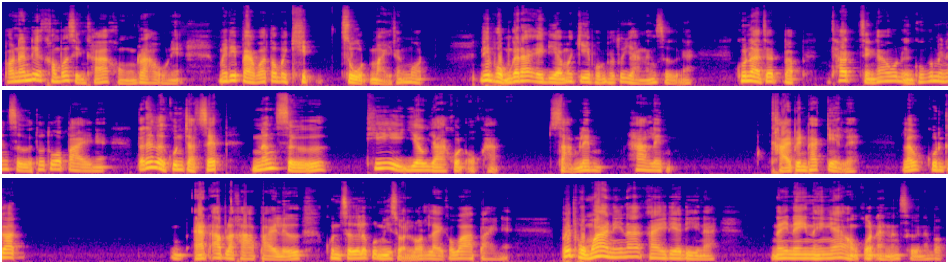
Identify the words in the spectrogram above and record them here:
เพราะนั้นเรียกคำว่าสินค้าของเราเนี่ยไม่ได้แปลว่าต้องไปคิดสูตรใหม่ทั้งหมด นี่ผมก็ได้ไอเดียเมื่อกี้ผมยกตัวอย่างหนังสือนะคุณอาจจะแบบถ้าสินค้าคนอื่นคุณก็มีหนังสือทั่วๆไปเนี่ยแต่ถ้าเกิดคุณจัดเซตหนังสือที่เยียวยาคนอกหัก3เล่ม 5 เล่ม ขายเป็นแพ็กเกจเลย แล้วคุณก็แอดอัพราคาไปหรือคุณซื้อแล้วคุณมีส่วนลดอะไรก็ว่าไปเนี่ยไปผมว่าอันนี้นะไอเดียดีนะในในในแง่ของคนอ่านหนังสือนะแบบ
